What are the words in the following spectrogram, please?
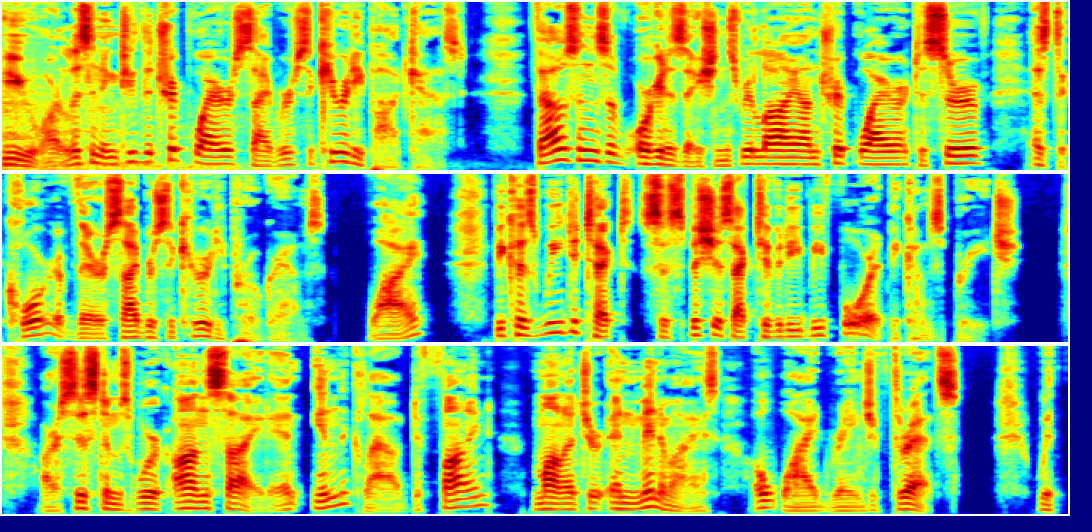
You are listening to the Tripwire Cybersecurity Podcast. Thousands of organizations rely on Tripwire to serve as the core of their cybersecurity programs. Why? Because we detect suspicious activity before it becomes breach. Our systems work on site and in the cloud to find, monitor, and minimize a wide range of threats. With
